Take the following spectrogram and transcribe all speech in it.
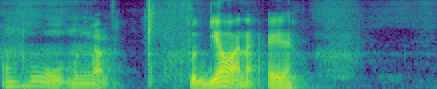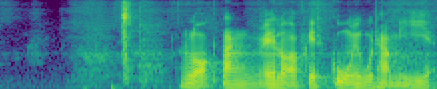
โอ้โห มึงแบบ สุดยอดอะ เออ หลอกตังไอหลอกเพชรกูให้กูทำนี้อะ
